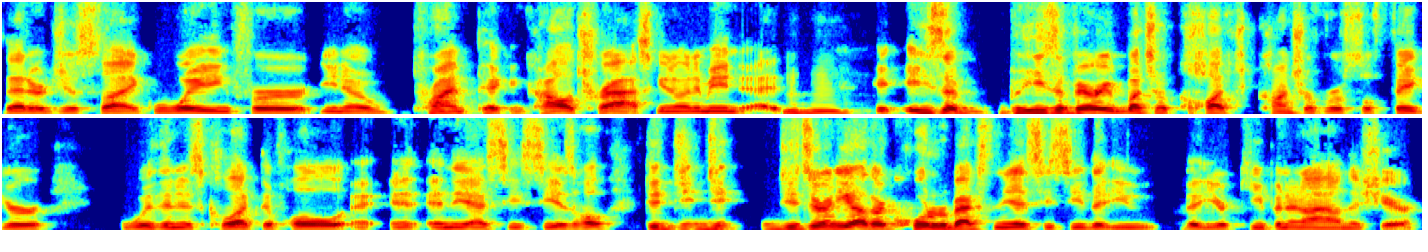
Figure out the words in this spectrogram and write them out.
that are just like waiting for you know prime pick and Kyle Trask. You know what I mean? Uh, hmm He's a he's a very much a clutch, controversial figure within his collective whole in, in the SEC as a whole. Did, you did is there any other quarterbacks in the SEC that you that you're keeping an eye on this year?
